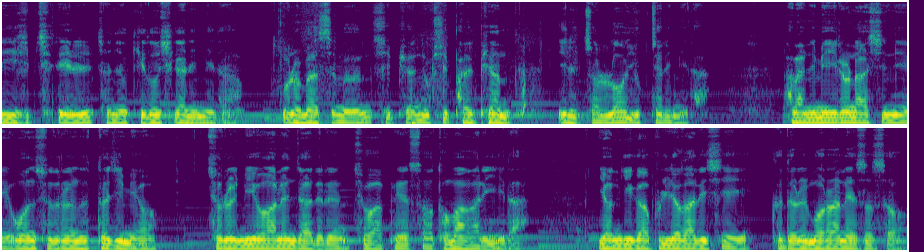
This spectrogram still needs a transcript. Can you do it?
27일 저녁 기도 시간입니다. 오늘 말씀은 시편 68편 1절로 6절입니다. 하나님이 일어나시니 원수들은 흩어지며 주를 미워하는 자들은 주 앞에서 도망하리이다. 연기가 불려가듯이 그들을 몰아내소서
